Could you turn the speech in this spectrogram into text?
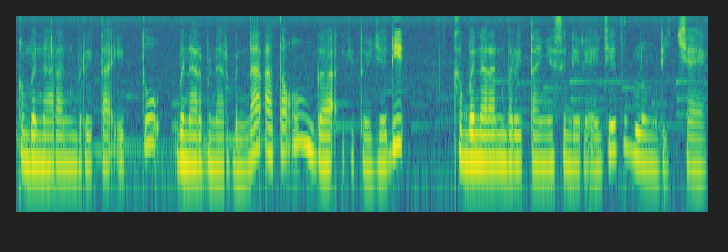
kebenaran berita itu benar-benar benar atau enggak gitu. Jadi kebenaran beritanya sendiri aja itu belum dicek.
